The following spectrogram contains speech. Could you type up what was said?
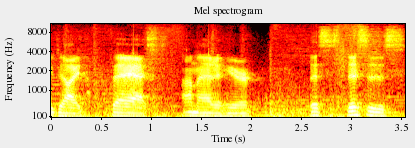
You died fast. I'm out of here. This this is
